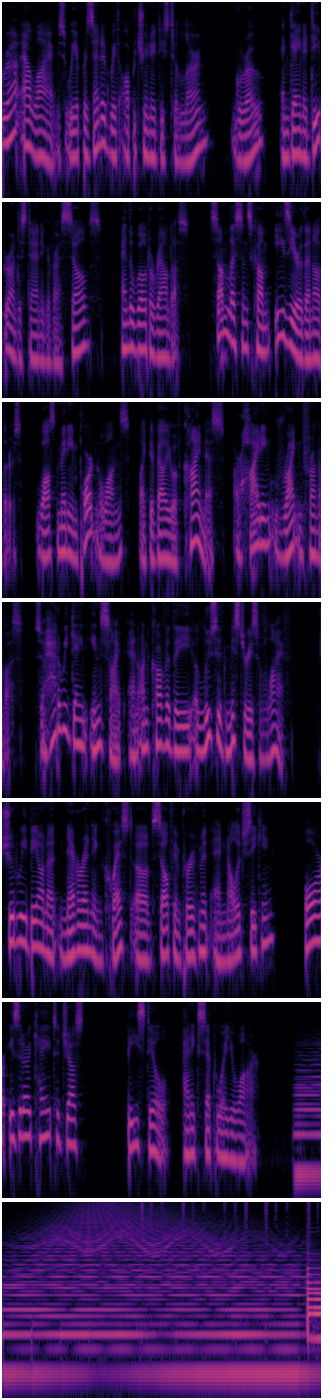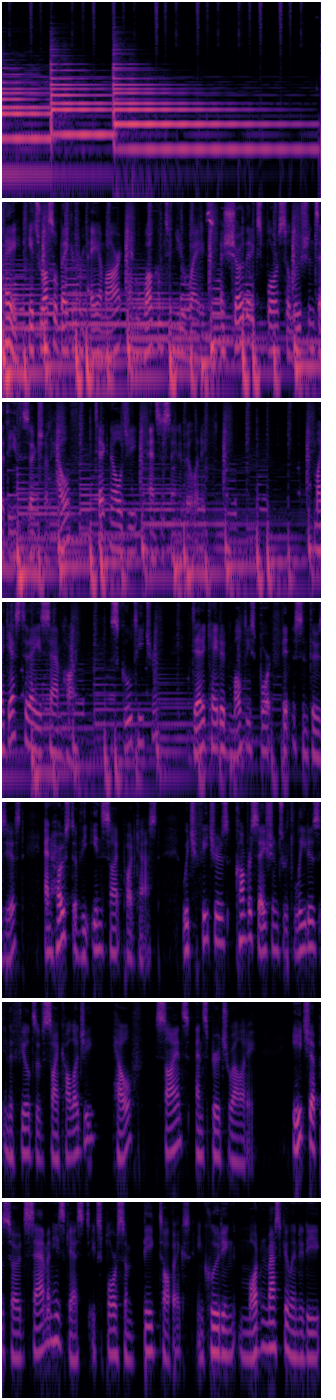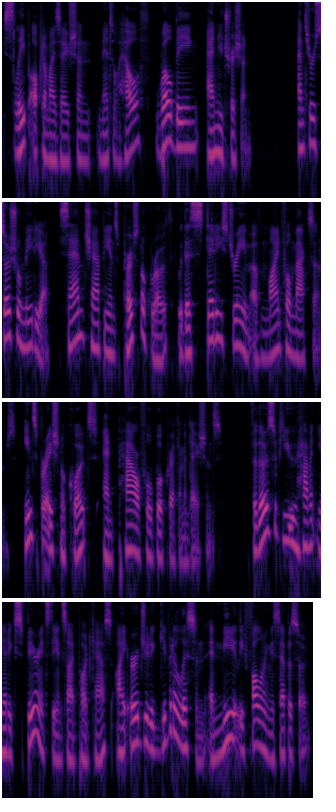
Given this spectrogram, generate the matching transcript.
Throughout our lives, we are presented with opportunities to learn, grow, and gain a deeper understanding of ourselves and the world around us. Some lessons come easier than others, whilst many important ones, like the value of kindness, are hiding right in front of us. So, how do we gain insight and uncover the elusive mysteries of life? Should we be on a never ending quest of self improvement and knowledge seeking? Or is it okay to just be still and accept where you are? Hey, it's Russell Baker from AMR, and welcome to New Ways, a show that explores solutions at the intersection of health, technology, and sustainability. My guest today is Sam Hart, a school teacher, dedicated multi sport fitness enthusiast, and host of the Insight podcast, which features conversations with leaders in the fields of psychology, health, science, and spirituality. Each episode, Sam and his guests explore some big topics, including modern masculinity, sleep optimization, mental health, well being, and nutrition. And through social media, Sam champions personal growth with a steady stream of mindful maxims, inspirational quotes, and powerful book recommendations. For those of you who haven't yet experienced the Insight podcast, I urge you to give it a listen immediately following this episode.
